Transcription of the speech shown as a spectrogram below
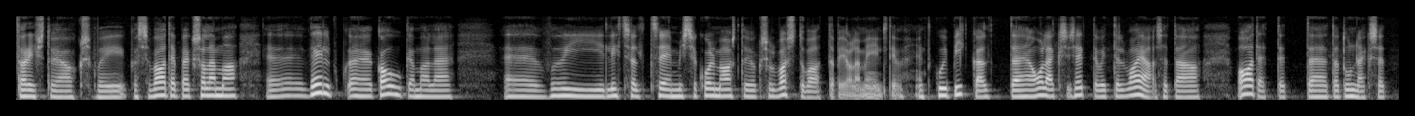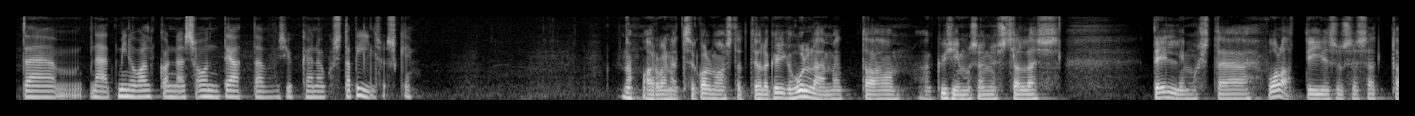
taristu jaoks või kas see vaade peaks olema veel kaugemale äh, Äh, või lihtsalt see, mis see kolme aasta jooksul vastu vaatab, ei ole meeldiv, et kui pikalt äh, oleks siis ettevõtjal vaja seda vaadet, et äh, ta tunneks, et näed, minu valdkonnas on teatav niisugune nagu stabiilsuski? Noh, ma arvan, et see kolm aastat ei ole kõige hullem, et ta, küsimus on just selles tellimuste volatiilsuses, et,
